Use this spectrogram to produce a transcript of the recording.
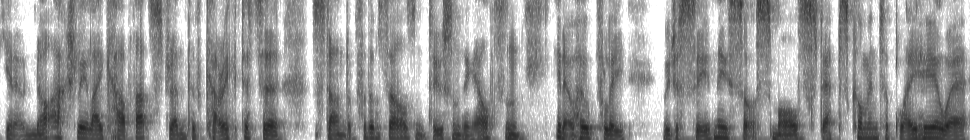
you know not actually like have that strength of character to stand up for themselves and do something else. And you know hopefully we're just seeing these sort of small steps come into play here where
